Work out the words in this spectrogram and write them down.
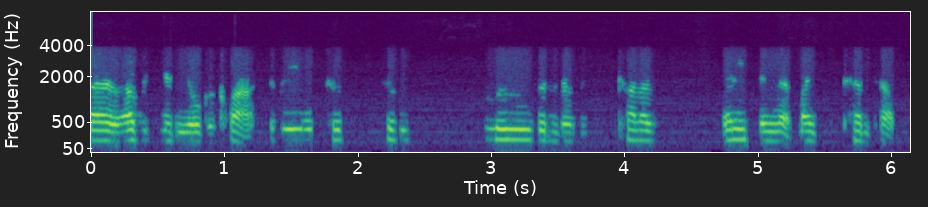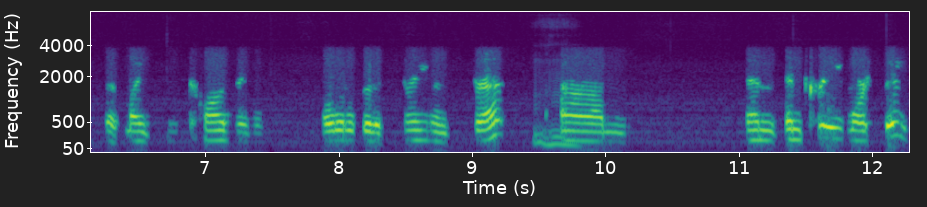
uh, of a yin yoga class to be able to to move and release kind of anything that might be pent up that might be causing a little bit of strain and stress, mm-hmm. um, and and create more space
